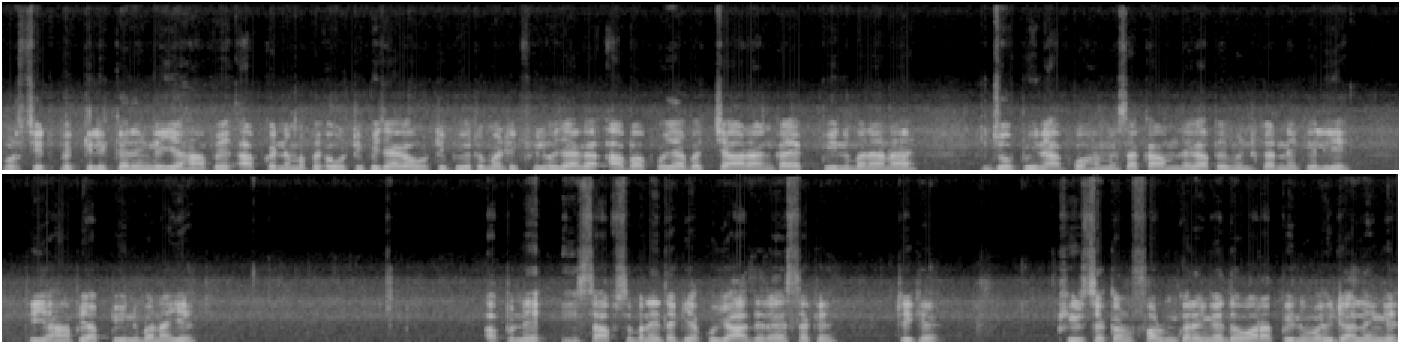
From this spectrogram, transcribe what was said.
प्रोसीड पे क्लिक करेंगे, यहाँ पे आपके नंबर पे ओटीपी जाएगा ओटीपी ऑटोमेटिक फिल हो जाएगा। अब आपको यहाँ पे चार अंक का एक पिन बनाना है, जो पिन आपको हमेशा काम देगा पेमेंट करने के लिए। तो यहाँ पे आप पिन बनाइए। अपने हिसाब से बनाइए ताकि आपको याद रह सके, ठीक है? फिर से कंफर्म करेंगे, दोबारा पिन वही डालेंगे।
